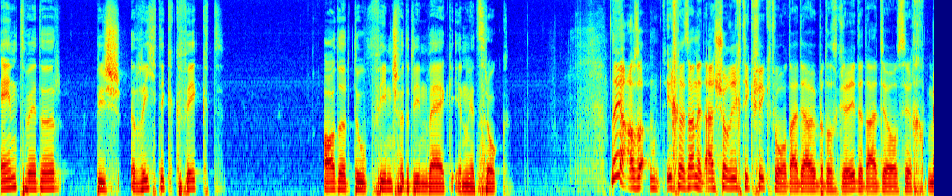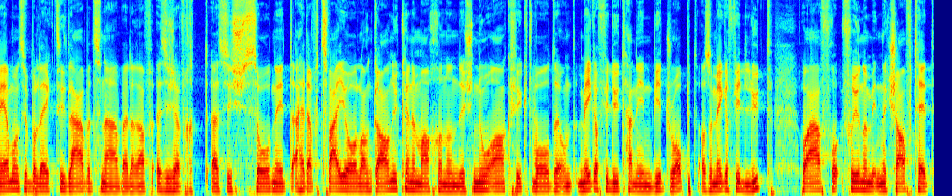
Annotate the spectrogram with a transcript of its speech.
entweder bist richtig gefickt oder du findest wieder deinen Weg irgendwie zurück. Naja, also ich weiß auch nicht, er ist schon richtig gefickt worden. Er hat ja auch über das geredet. Er hat ja sich mehrmals überlegt, sein Leben zu nehmen, weil er einfach, es ist einfach, es ist so nicht, er hat einfach zwei Jahre lang gar nichts können machen und ist nur angefickt worden und mega viele Leute haben ihn wie gedroppt. Also mega viele Leute, die er fr früher noch mit ihm geschafft hat.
